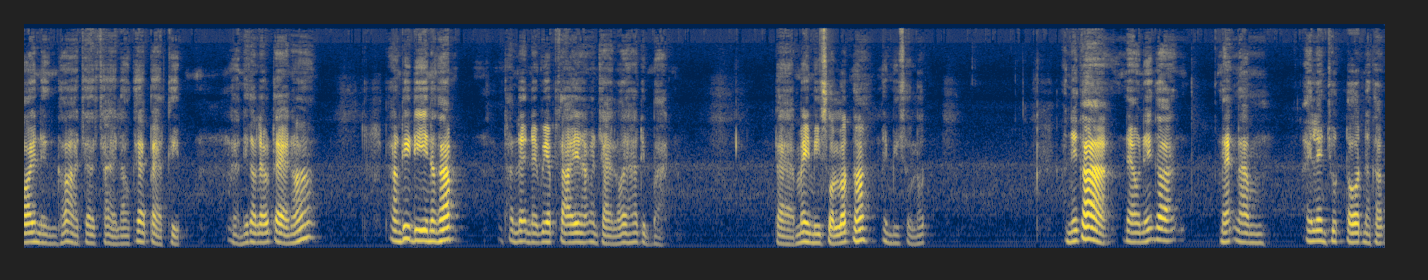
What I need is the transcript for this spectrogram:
ร้อยหนึ่งเขาอาจจะจ่ายเราแค่แปดสิบอันนี้ก็แล้วแต่เนาะทางที่ดีนะครับท่านเล่นในเว็บไซต์นะมันจ่ายร้อยห้าสิบบาท แต่ไม่มีส่วนลดเนาะไม่มีส่วนลด อันนี้ก็แนวนี้ก็แนะนำให้เล่นชุดโต๊ดนะครับ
